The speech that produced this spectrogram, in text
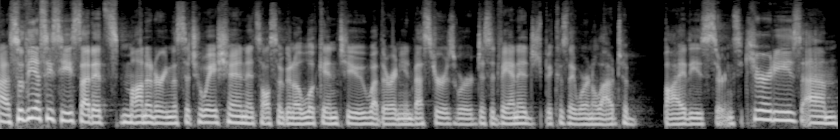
Uh, so the SEC said it's monitoring the situation. It's also going to look into whether any investors were disadvantaged because they weren't allowed to buy these certain securities. Um,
